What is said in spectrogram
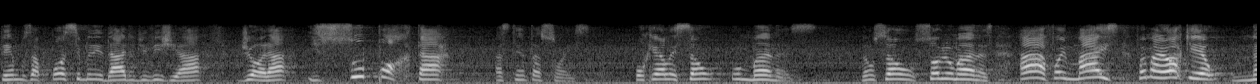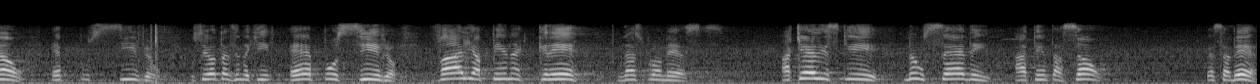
temos a possibilidade de vigiar de orar e suportar as tentações, porque elas são humanas, não são sobre-humanas. Ah, foi mais, foi maior que eu. Não, é possível. O Senhor está dizendo aqui: é possível. Vale a pena crer nas promessas. Aqueles que não cedem à tentação, quer saber?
